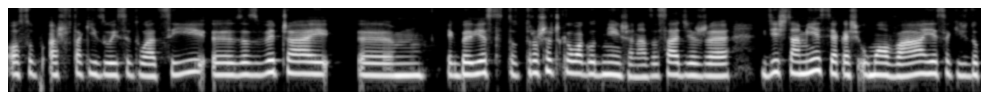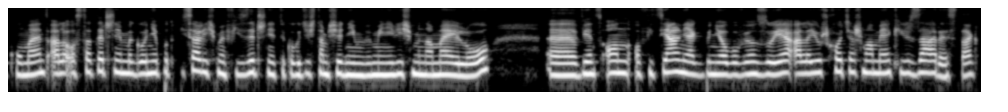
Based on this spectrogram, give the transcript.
osób aż w takiej złej sytuacji. E, zazwyczaj jakby jest to troszeczkę łagodniejsze na zasadzie, że gdzieś tam jest jakaś umowa, jest jakiś dokument, ale ostatecznie my go nie podpisaliśmy fizycznie, tylko gdzieś tam się nim wymieniliśmy na mailu. E, więc on oficjalnie jakby nie obowiązuje, ale już chociaż mamy jakiś zarys, tak,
